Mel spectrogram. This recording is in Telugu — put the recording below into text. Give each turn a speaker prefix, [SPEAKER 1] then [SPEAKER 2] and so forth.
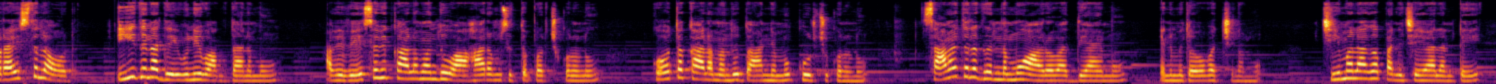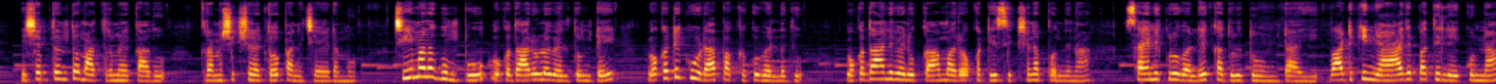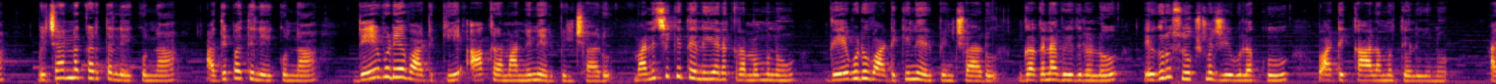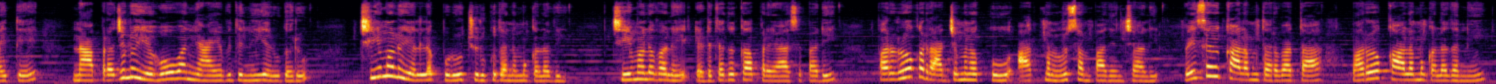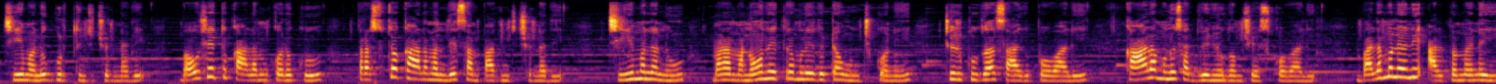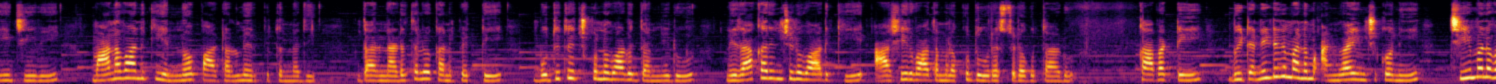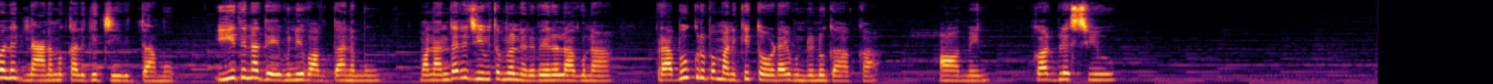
[SPEAKER 1] క్రైస్త లార్డ్ ఈ దిన దేవుని వాగ్దానము. అవి వేసవి కాలమందు ఆహారం సిద్ధపరచుకొనును కోత కాలమందు ధాన్యము కూర్చుకొనును. సామెతల గ్రంథము ఆరవ అధ్యాయము ఎనిమిదవ వచనము. చీమలాగా పనిచేయాలంటే నిశ్శబ్దంతో మాత్రమే కాదు క్రమశిక్షణతో పనిచేయడము. చీమల గుంపు ఒక దారిలో వెళ్తుంటే ఒకటి కూడా పక్కకు వెళ్ళదు. ఒకదాని వెనుక మరొకటి శిక్షణ పొందిన సైనికులు వల్లే కదులుతూ ఉంటాయి. వాటికి న్యాయాధిపతి లేకున్నా విచారణకర్త లేకున్నా అధిపతి లేకున్నా దేవుడే వాటికి ఆ క్రమాన్ని నేర్పించాడు. మనిషికి తెలియని క్రమమును దేవుడు వాటికి నేర్పించాడు. గగన వీధులలో ఎగురు సూక్ష్మజీవులకు వాటి కాలము తెలియను. అయితే నా ప్రజలు యహోవ న్యాయవిధిని ఎరుగరు. చీమలు ఎల్లప్పుడూ చురుకుదనము గలవి. చీమల వలె ఎడతగక ప్రయాసపడి పరలోక రాజ్యమునకు ఆత్మను సంపాదించాలి. వేసవి కాలం తర్వాత మరో కాలము గలదని చీమలు గుర్తించుచున్నవి. భవిష్యత్తు కాలం కొరకు ప్రస్తుత కాలమందే సంపాదించుచున్నది. చీమలను మన మనోనేత్రముల ఎదుట ఉంచుకొని చురుకుగా సాగిపోవాలి. కాలమును సద్వినియోగం చేసుకోవాలి. బలము లేని అల్పమైన ఈ జీవి మానవానికి ఎన్నో పాఠాలు నేర్పుతున్నది. దాని నడతలో కనిపెట్టి బుద్ధి తెచ్చుకున్నవాడు ధన్యుడు. నిరాకరించిన వాడికి ఆశీర్వాదములకు దూరస్తుడగుతాడు. కాబట్టి వీటన్నిటిని మనం అన్వయించుకొని చీమల వలె జ్ఞానము కలిగి జీవిద్దాము. ఈ దిన దేవుని వాగ్దానము మనందరి జీవితంలో నెరవేరలాగున ప్రభు కృప మనకి తోడై ఉండును గాక ఆమెన్. God bless you.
